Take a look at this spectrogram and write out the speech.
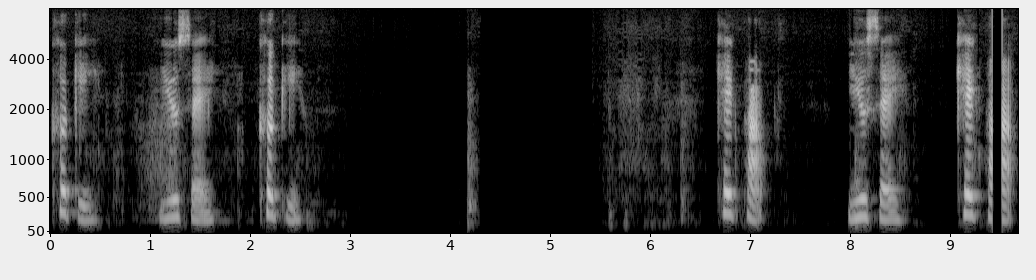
Cookie. You say cookie. Cake pop. You say cake pop.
